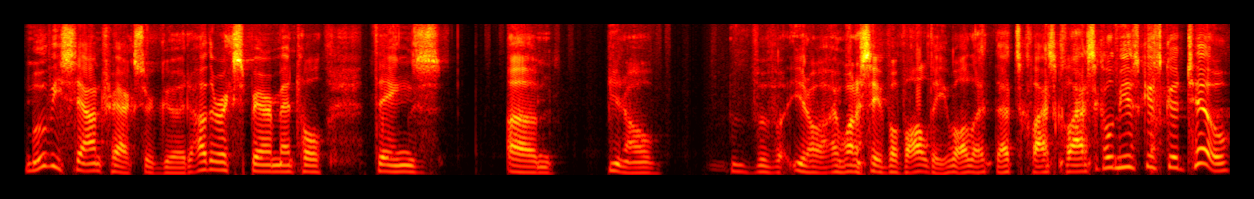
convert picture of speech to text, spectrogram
movie soundtracks are good. Other experimental things, um, you know, you know, I want to say Vivaldi. Well, that, that's class. Classical music is good too,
